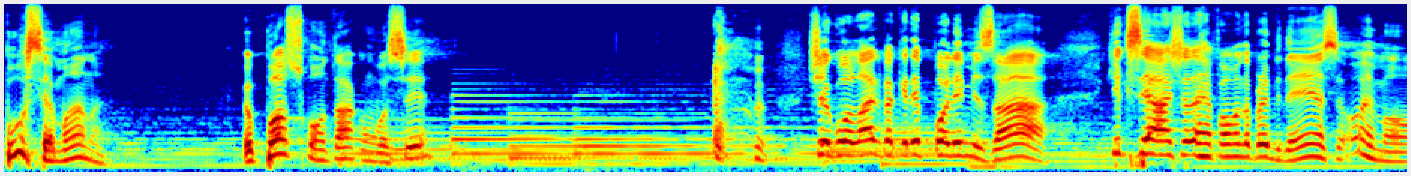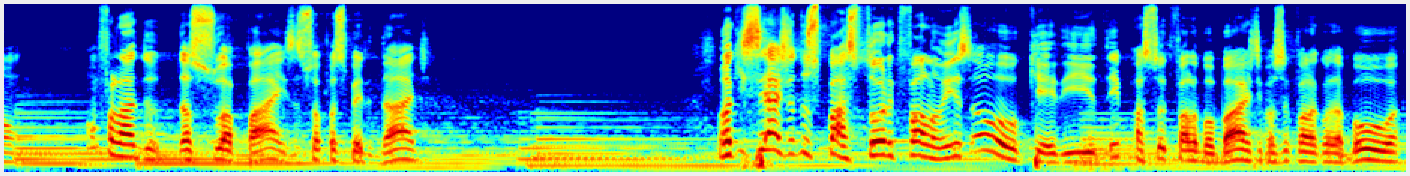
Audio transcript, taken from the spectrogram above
por semana. Eu posso contar com você? Chegou lá, ele vai querer polemizar. O que, você acha da reforma da Previdência? Ô irmão, vamos falar do, da sua paz, da sua prosperidade. O que você acha dos pastores que falam isso? Ô oh, querido, tem pastor que fala bobagem, tem pastor que fala coisa boa.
